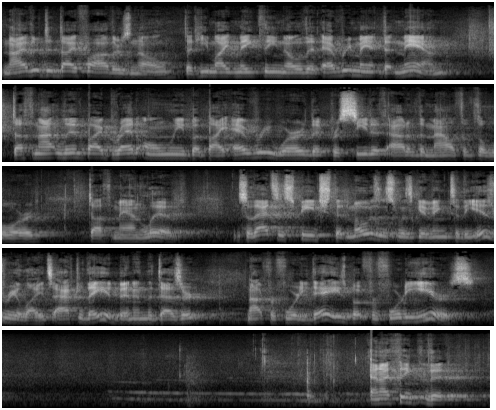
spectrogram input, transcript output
neither did thy fathers know, that he might make thee know that every man that man doth not live by bread only, but by every word that proceedeth out of the mouth of the Lord doth man live. And so that's a speech that Moses was giving to the Israelites after they had been in the desert, not for 40 days, but for 40 years. And I think that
